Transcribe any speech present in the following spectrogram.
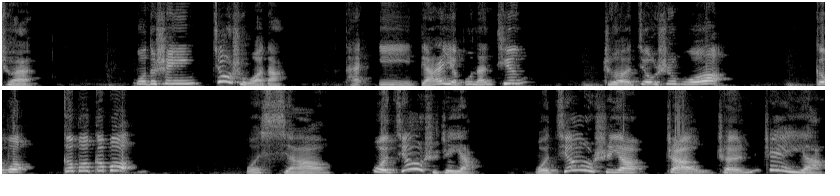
全。我的声音就是我的，它一点儿也不难听。这就是我，咯啵咯啵咯啵。我想，我就是这样，我就是要长成这样。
